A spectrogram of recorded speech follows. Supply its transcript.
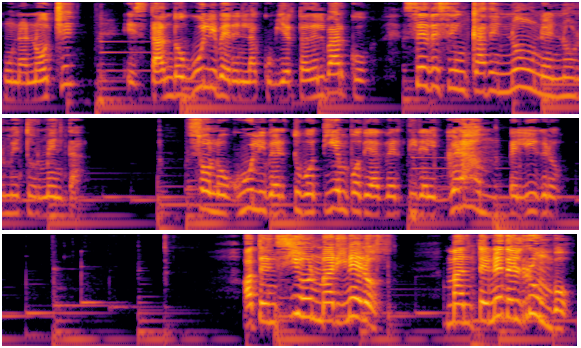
Una noche, estando Gulliver en la cubierta del barco, se desencadenó una enorme tormenta. Solo Gulliver tuvo tiempo de advertir el gran peligro. ¡Atención, marineros! ¡Mantened el rumbo!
